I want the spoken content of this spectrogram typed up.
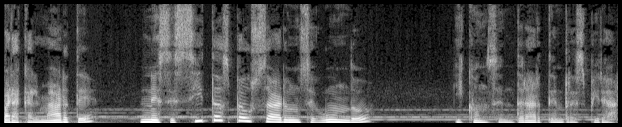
Para calmarte, necesitas pausar un segundo y concentrarte en respirar.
